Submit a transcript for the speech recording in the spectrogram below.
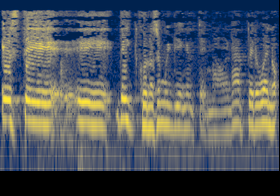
este, eh, conoce muy bien el tema, ¿verdad? Pero bueno,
